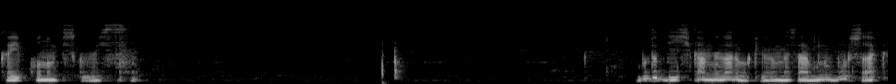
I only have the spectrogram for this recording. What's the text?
Kayıp konum psikolojisi. Burada değişik hamleler bakıyorum. Mesela bunu vursak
